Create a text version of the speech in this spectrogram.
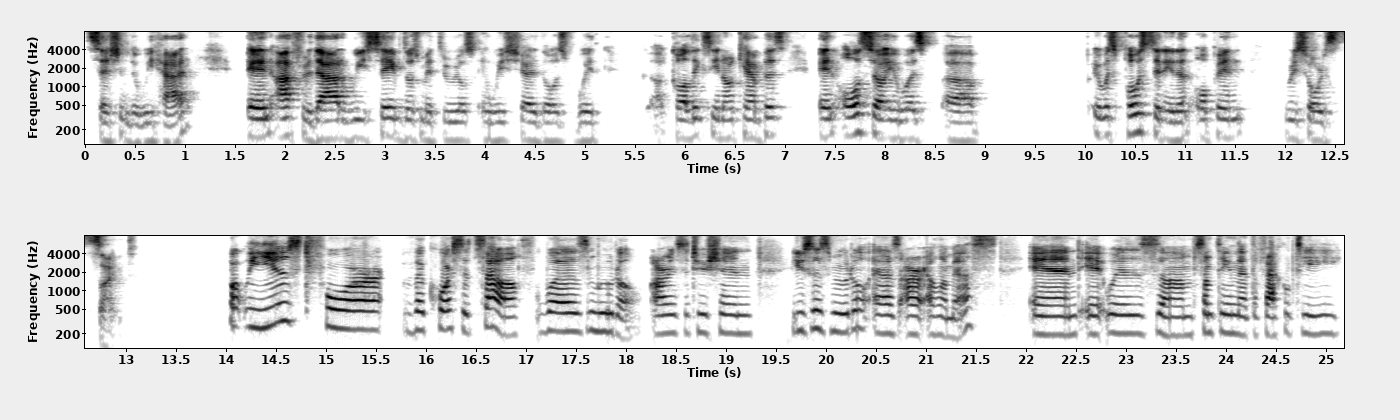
session that we had. And after that, we saved those materials and we shared those with uh, colleagues in our campus. And also it was, uh, it was posted in an open resource site. What we used for the course itself was Moodle. Our institution uses Moodle as our LMS, and it was um, something that the faculty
